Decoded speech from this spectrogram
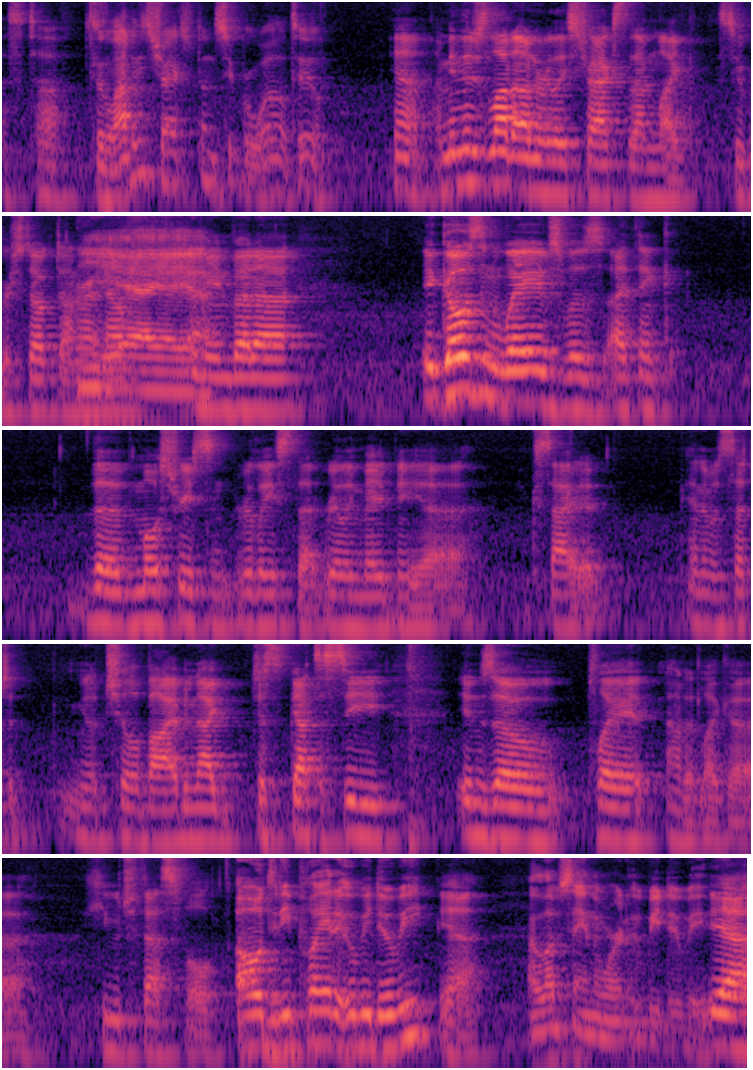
That's tough. So a lot of these tracks have done super well too. Yeah, I mean, there's a lot of unreleased tracks that I'm like super stoked on right yeah, now. yeah, yeah. yeah. I mean, but uh, it goes in waves was I think the most recent release that really made me uh, excited, and it was such a you know chill vibe, and I just got to see Enzo play it out at like a huge festival. oh, did he play it at Ubbi Dubbi? Yeah, I love saying the word Ubbi Dubbi. yeah.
